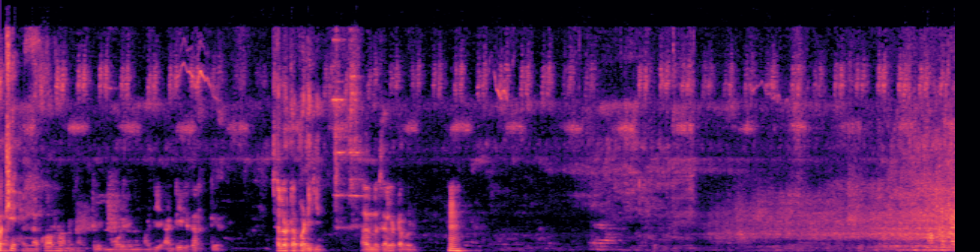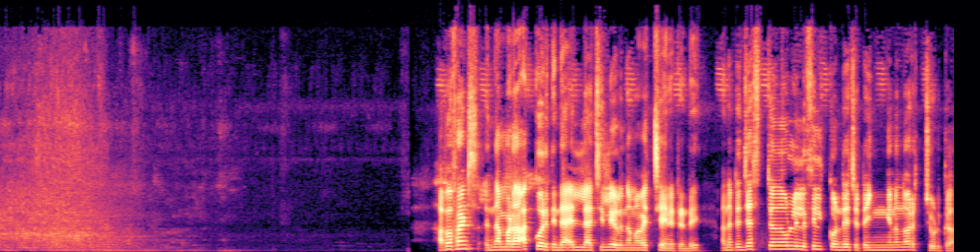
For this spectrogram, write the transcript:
ഓക്കെ. എല്ലാ കോർണറും കറക്റ്റ് ചെയ്യും. മുകളിൽ നിന്ന് അടി അടിയിൽ കറക്റ്റ് ചെയ്യും. ചെലോട്ട പഠിക്കും. അതൊന്ന് ചെലോട്ട പഠിക്കും. അപ്പോൾ ഫ്രണ്ട്സ് നമ്മുടെ അക്വരത്തിന്റെ എല്ലാ ചില്ലുകളും നമ്മൾ വെച്ച് കഴിഞ്ഞിട്ടുണ്ട്. എന്നിട്ട് ജസ്റ്റ് ഒന്ന് ഉള്ളിൽ സിൽക്ക് കൊണ്ട് വെച്ചിട്ട് ഇങ്ങനെ ഒന്ന് ഉരച്ചു കൊടുക്കുക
